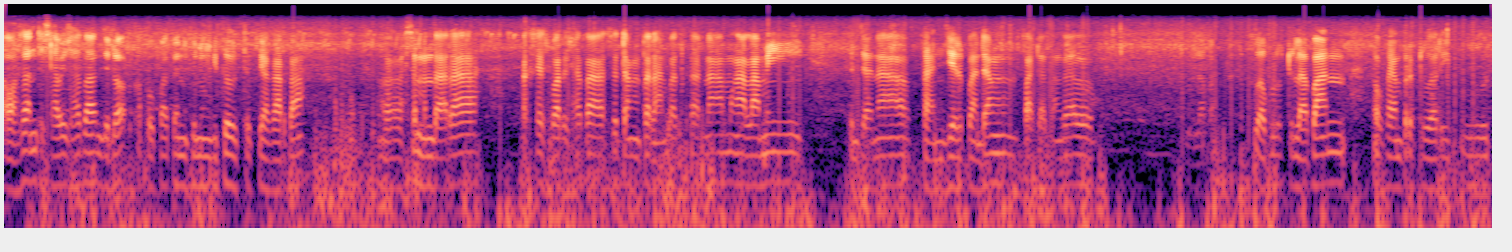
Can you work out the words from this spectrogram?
kawasan Desa Wisata Anjelok, Kabupaten Gunung Kidul, Yogyakarta. Eh, sementara akses pariwisata sedang terhambat karena mengalami bencana banjir bandang pada tanggal 28 November 2017.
